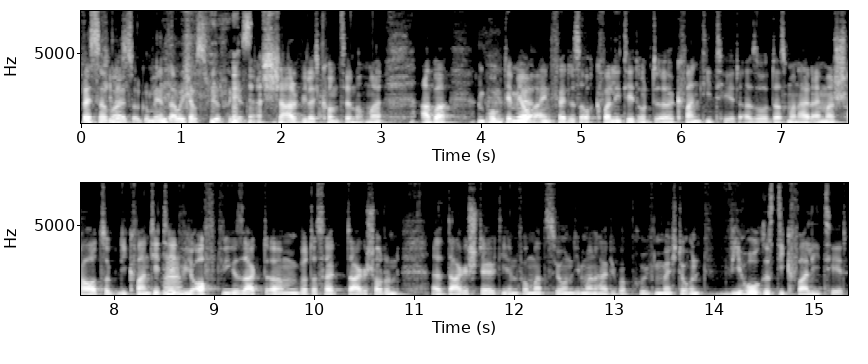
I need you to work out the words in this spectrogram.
besser war als Argument, aber ich habe es wieder vergessen. Schade, vielleicht kommt es ja nochmal. Aber ein Punkt, der mir ja. auch einfällt, ist auch Qualität und äh, Quantität. Also, dass man halt einmal schaut, so die Quantität, mhm. wie oft, wie gesagt, ähm, wird das halt dargeschaut und äh, dargestellt, die Informationen, die man halt überprüfen möchte und wie hoch ist die Qualität.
